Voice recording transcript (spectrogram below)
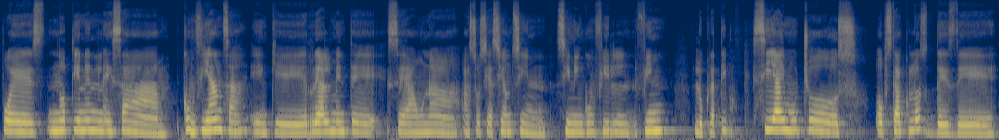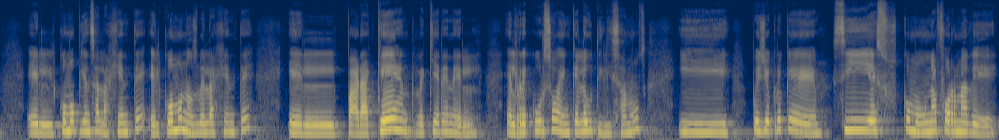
pues no tienen esa confianza en que realmente sea una asociación sin, sin ningún fin, fin lucrativo. Sí hay muchos obstáculos desde el cómo piensa la gente, el cómo nos ve la gente, el para qué requieren el, el recurso, en qué lo utilizamos y pues yo creo que sí es como una forma de,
